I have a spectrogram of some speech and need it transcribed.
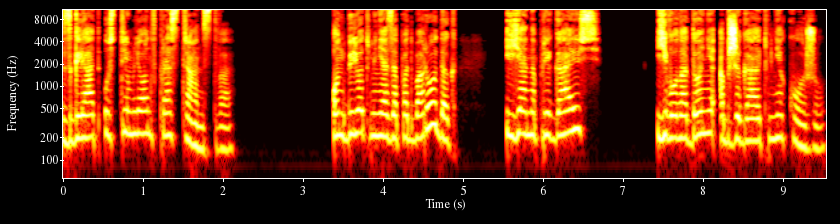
Взгляд устремлен в пространство. Он берет меня за подбородок, и я напрягаюсь. Его ладони обжигают мне кожу.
